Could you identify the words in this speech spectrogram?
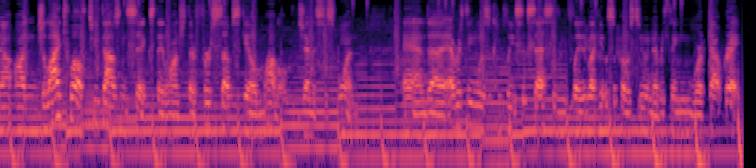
Now on July 12, 2006 they launched their first subscale model, Genesis 1 and uh, everything was a complete success, it inflated like it was supposed to and everything worked out great.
